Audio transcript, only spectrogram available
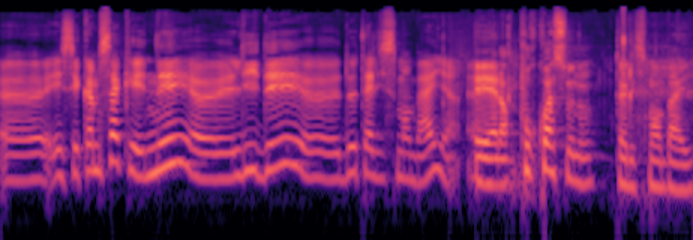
Euh, et c'est comme ça qu'est née l'idée de Talisman Bail. Et alors pourquoi ce nom, Talisman Bail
